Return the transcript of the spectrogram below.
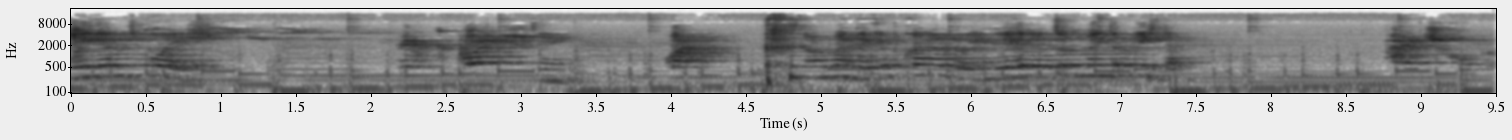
Liga-me depois. Depois, Sim. quando? Não, mano, daqui a bocado. ainda Estou numa entrevista. Ai, desculpa.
